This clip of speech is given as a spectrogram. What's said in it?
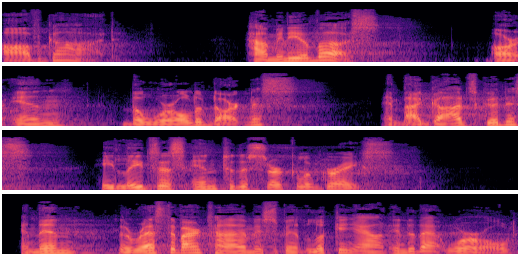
of God. How many of us are in the world of darkness, and by God's goodness, He leads us into the circle of grace? And then the rest of our time is spent looking out into that world,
